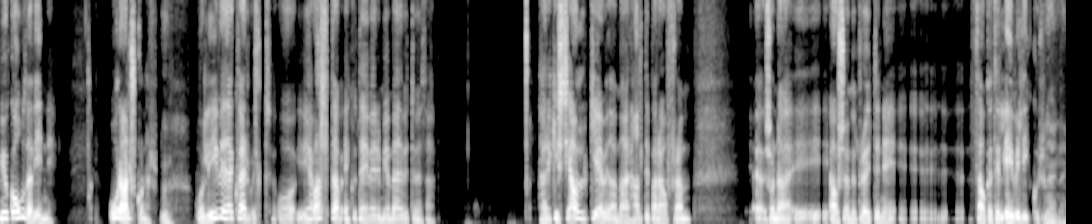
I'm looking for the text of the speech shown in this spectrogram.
mjög góða vinni úr alls konar mm. og lífið er hverfult og ég hef alltaf einhvern veginn verið mjög meðvituð um það það er ekki sjálfgefið að maður haldi bara áfram Eh, svona ásömu brautinni eh, þánga til yfirlíkur. Nei, nei.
